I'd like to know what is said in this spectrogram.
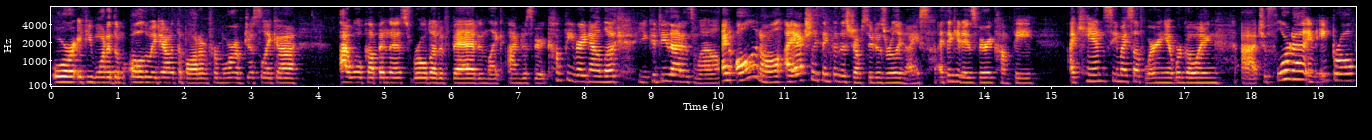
Or if you wanted them all the way down at the bottom for more of just like a I woke up in this, rolled out of bed, and like, I'm just very comfy right now. Look, you could do that as well. And all in all, I actually think that this jumpsuit is really nice. I think it is very comfy. I can see myself wearing it. We're going uh, to Florida in April.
